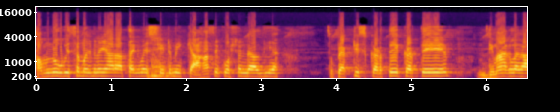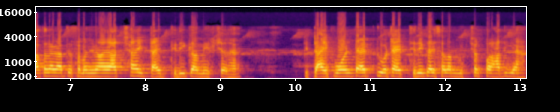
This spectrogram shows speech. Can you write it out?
हम लोग भी समझ में नहीं आ रहा था कि भाई सेट में कहाँ से क्वेश्चन डाल दिया। तो प्रैक्टिस करते करते, दिमाग लगाते लगाते समझ में आया अच्छा ये टाइप थ्री का मिक्सचर है। कि टाइप वन टाइप टू और टाइप थ्री का साला मिक्सचर पढ़ा दिया है।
